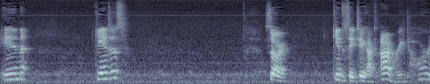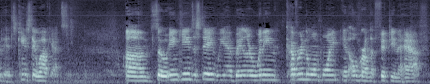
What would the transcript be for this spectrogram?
in Kansas. Sorry. Kansas State Jayhawks. I'm retarded. It's Kansas State Wildcats. Um, so in Kansas State, we have Baylor winning, covering the one point, and over on the 50 and a half.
